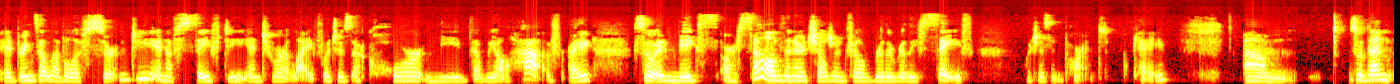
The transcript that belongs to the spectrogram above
It brings a level of certainty and of safety into our life, which is a core need that we all have, right? So it makes ourselves and our children feel really, really safe, which is important. Okay. Um, so then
